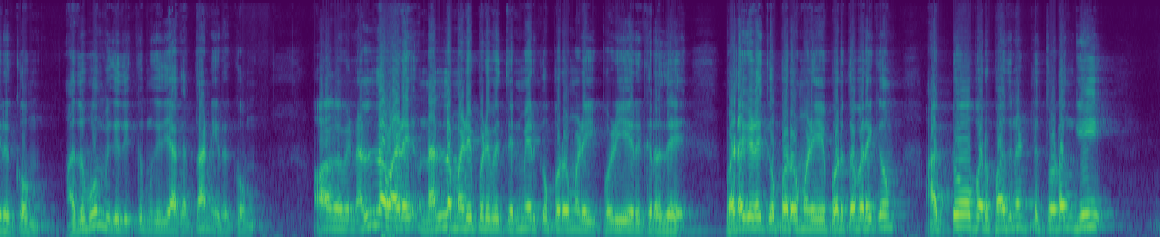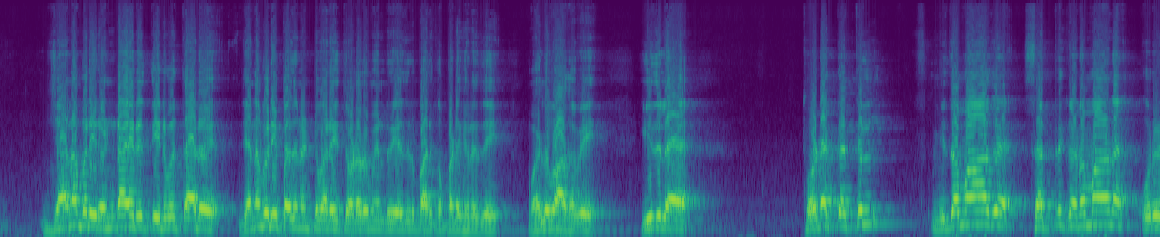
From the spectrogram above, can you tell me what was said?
இருக்கும். அதுவும் மிகுதிக்கு மிகுதியாகத்தான் இருக்கும். ஆகவே நல்ல வடை நல்ல மழைப்பொழிவு தென்மேற்கு பருவமழை பொழிய இருக்கிறது. வடகிழக்கு பருவமழையை பொறுத்த வரைக்கும் அக்டோபர் பதினெட்டு தொடங்கி ஜனவரி ரெண்டாயிரத்தி இருபத்தாறு ஜனவரி பதினெட்டு வரை தொடரும் என்று எதிர்பார்க்கப்படுகிறது. வலுவாகவே. இதில் தொடக்கத்தில் மிதமாக சற்று கனமான ஒரு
